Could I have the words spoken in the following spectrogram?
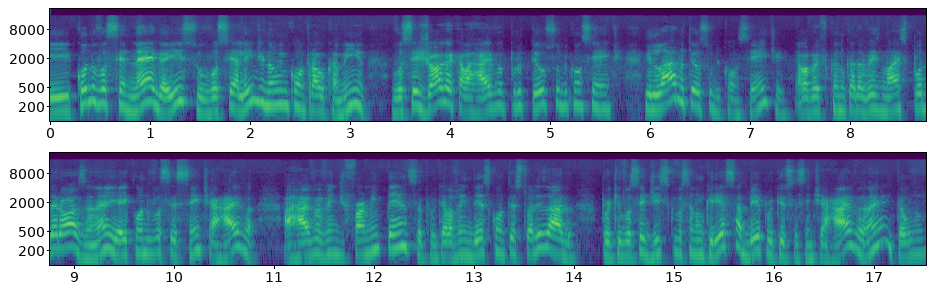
E quando você nega isso, você além de não encontrar o caminho, você joga aquela raiva para o teu subconsciente. E lá no teu subconsciente, ela vai ficando cada vez mais poderosa, né? E aí quando você sente a raiva, a raiva vem de forma intensa, porque ela vem descontextualizada. Porque você disse que você não queria saber porque você sentia raiva, né? Então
